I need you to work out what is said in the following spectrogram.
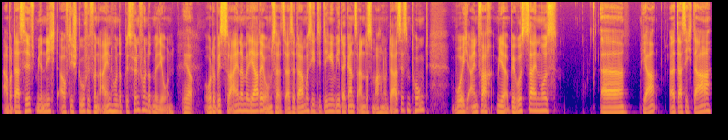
Aber das hilft mir nicht auf die Stufe von 100 bis 500 Millionen ja. oder bis zu einer Milliarde Umsatz. Also da muss ich die Dinge wieder ganz anders machen. Und das ist ein Punkt, wo ich einfach mir bewusst sein muss, äh, ja, äh, dass ich da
